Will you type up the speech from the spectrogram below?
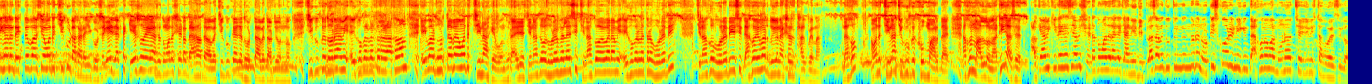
এইখানে দেখতে পাচ্ছি আমাদের চিকু টাকাটা কি করছে। গাইজ, একটা কেস হয়ে গেছে, তোমাদের সেটা দেখাতে হবে। চিকুকে আগে ধরতে হবে তার জন্য। চিকুকে ধরে আমি এই খোপের ভেতরে রাখলাম। এইবার ধরতে হবে আমাদের চিনাকে, বন্ধুরা। এই যে চিনাকেও ধরে ফেলেছি, চিনাকেও এবার আমি এই খোপের ভেতরে ভরে দিই। চিনাকেও ভরে দিয়েছি। দেখো এবার দুজন একসাথে থাকবে না। দেখো, আমাদের চীনা চিকুকে খুব মার দেয়। এখন মারলো না, ঠিক আছে? কালকে আমি কি দেখেছি আমি সেটা তোমাদের আগে জানিয়ে দিই। প্লাস আমি দু, তিন দিন ধরে নোটিস করিনি, কিন্তু এখন আমার মনে হচ্ছে এই জিনিসটা হয়েছিল।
